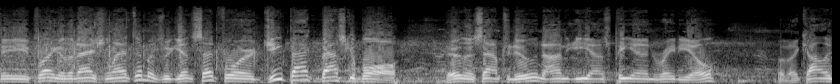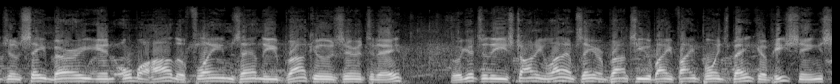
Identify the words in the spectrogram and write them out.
The playing of the national anthem as we get set for GPAC basketball here this afternoon on ESPN Radio. For the College of St. Mary in Omaha, the Flames and the Broncos here today. We'll get to the starting lineups. They are brought to you by Five Points Bank of Hastings.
